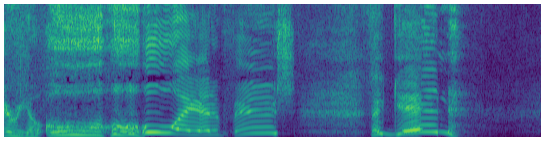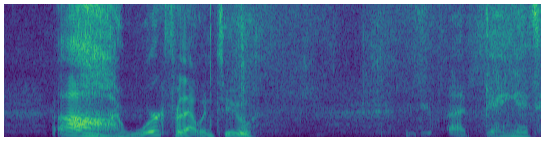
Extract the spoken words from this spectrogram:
There we go. Oh, I had a fish again. Oh, I worked for that one too. Uh, dang it.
